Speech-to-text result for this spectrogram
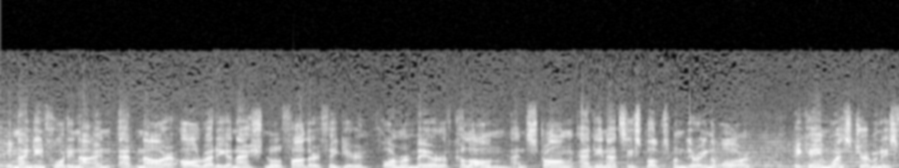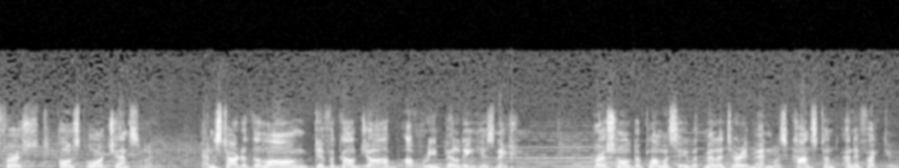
In 1949, Adenauer, already a national father figure, former mayor of Cologne, and strong anti-Nazi spokesman during the war, became West Germany's first post-war chancellor and started the long, difficult job of rebuilding his nation. Personal diplomacy with military men was constant and effective.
